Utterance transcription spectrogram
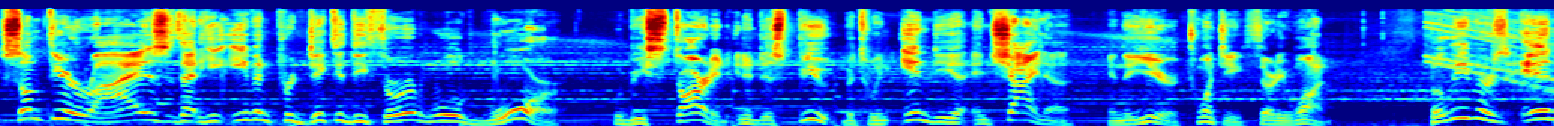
Some theorize that he even predicted the Third World War would be started in a dispute between India and China in the year 2031. Believers in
